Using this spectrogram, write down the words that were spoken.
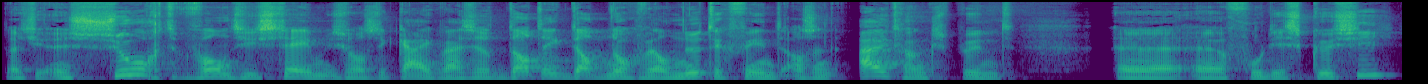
dat je een soort van systeem, zoals de kijkwijzer, dat ik dat nog wel nuttig vind als een uitgangspunt eh, eh, voor discussie.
